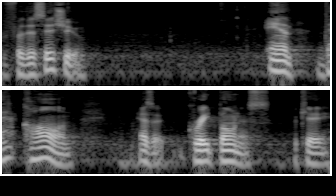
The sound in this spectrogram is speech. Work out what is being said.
for this issue? And that column has a great bonus. Okay,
